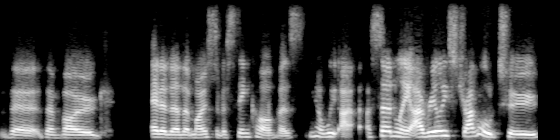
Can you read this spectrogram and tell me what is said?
the the Vogue editor that most of us think of as you know we I, certainly I really struggled to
